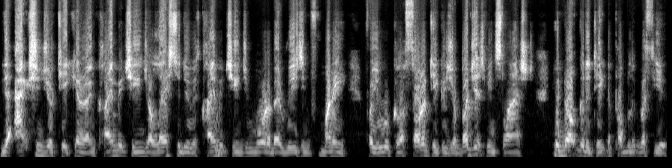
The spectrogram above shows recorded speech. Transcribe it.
the actions you're taking around climate change are less to do with climate change and more about raising money for your local authority because your budget's been slashed, you're not going to take the public with you.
